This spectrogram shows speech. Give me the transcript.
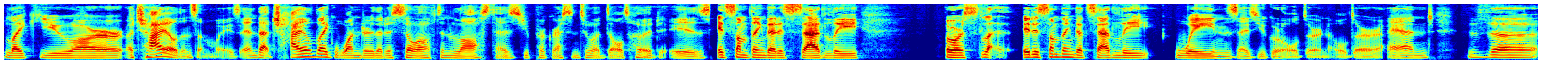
like you are a child in some ways and that childlike wonder that is so often lost as you progress into adulthood is it's something that is sadly or it is something that sadly wanes as you grow older and older and the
